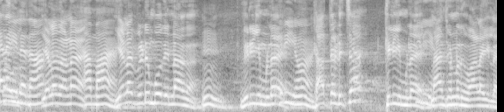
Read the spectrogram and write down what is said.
இலையில தான். இலை தானே ஆமா. இலை விடும்போது என்ன ஆகும். விரியும்ல விரியும். காத்தடிச்சா கிளியும்ல கிளியும். நான் சொன்னது வாழையில.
